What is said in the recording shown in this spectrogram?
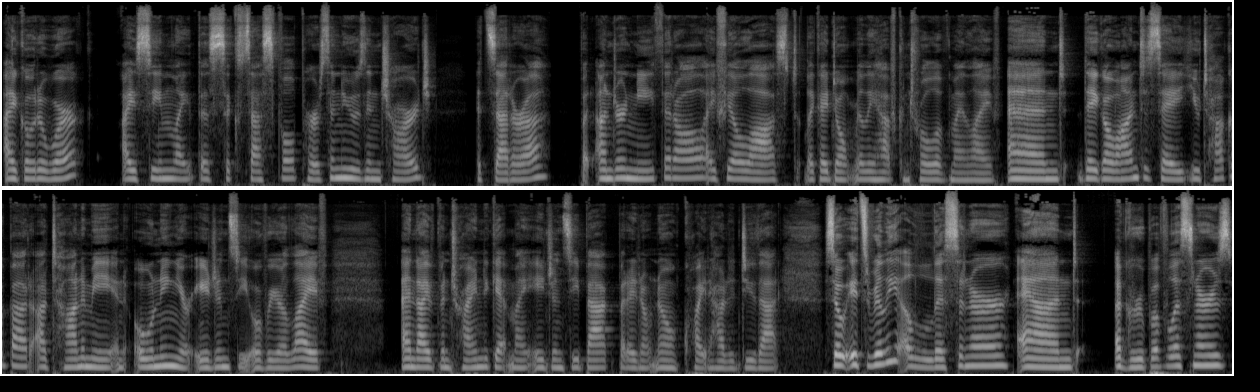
I go to work, I seem like the successful person who's in charge, etc but underneath it all, I feel lost, like I don't really have control of my life. And they go on to say, You talk about autonomy and owning your agency over your life. And I've been trying to get my agency back, but I don't know quite how to do that. So it's really a listener and a group of listeners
